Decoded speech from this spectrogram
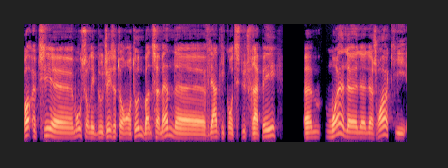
Bon, un petit euh, mot sur les Blue Jays de Toronto. Une bonne semaine. Euh, Vlad qui continue de frapper. Euh, moi, le, joueur qui,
